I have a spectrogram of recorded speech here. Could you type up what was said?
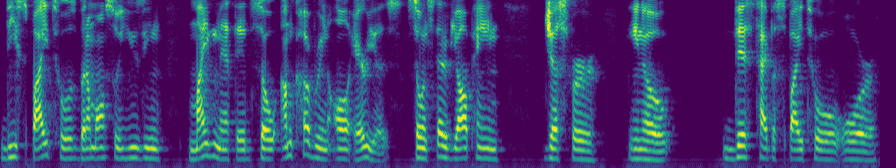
these spy tools, but I'm also using my method. So I'm covering all areas. So instead of y'all paying just for, you know, this type of spy tool or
